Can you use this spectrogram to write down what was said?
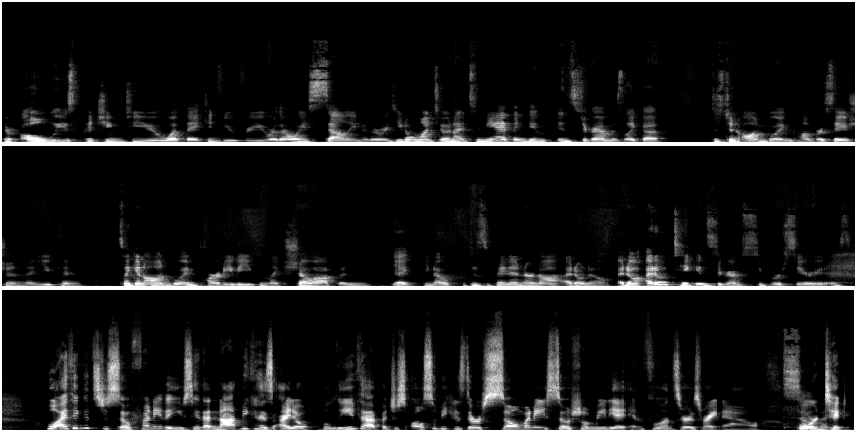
they're always pitching to you what they can do for you or they're always selling or they're always you don't want to. And I, to me i think instagram is like a just an ongoing conversation that you can it's like an ongoing party that you can like show up and like you know participate in or not. I don't know. I don't i don't take instagram super serious. Well, I think it's just so funny that you say that, not because I don't believe that, but just also because there are so many social media influencers right now so or tic-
